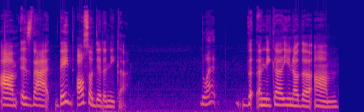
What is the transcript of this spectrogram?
um, is that they also did Anika. What? The Anika, you know the um,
